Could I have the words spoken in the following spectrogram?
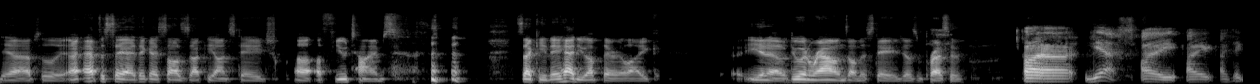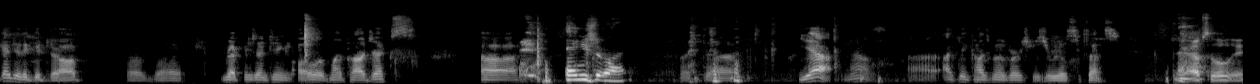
Yeah, absolutely. I have to say, I think I saw Zaki on stage uh, a few times. Zaki, they had you up there, like, you know, doing rounds on the stage. It was impressive. Uh, yes, I, I, I think I did a good job of uh, representing all of my projects. Uh, and you survived. But uh, yeah, no, uh, I think Cosmoverse was a real success. Yeah, absolutely.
